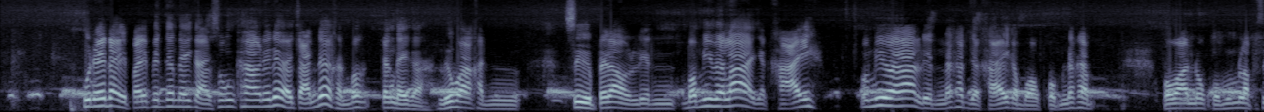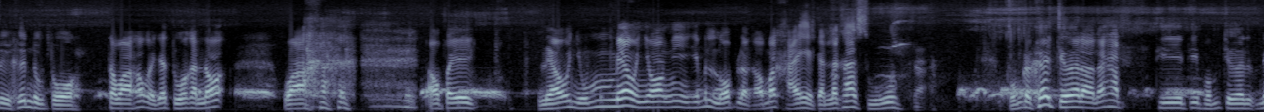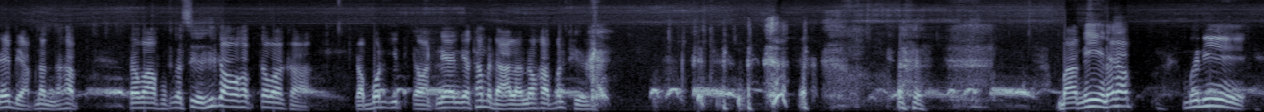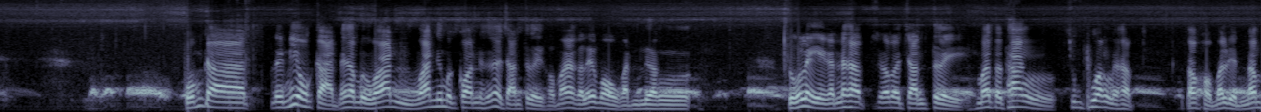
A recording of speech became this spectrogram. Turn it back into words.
ผู้ใดได้ไปเป็นจังใดกะส่งข่าวได้เด้ออาจารย์เด้อขันบ่จังใดกะหรือว่าขันซื้อไปแล้วเรียนบ่มีเวลาอยากขาย ผมมีเวลาเล่นนะครับ อย่าขายกับบอกผมนะครับ เพราะว่านกผมผมรับซื้อขึ้นทุกตัว แต่ว่าเขาก็จะตัวกันเนาะว่า เอาไปแล้วหยุมแมวยองนี่ที่มันลบแล้วก็เอามาขายให้กันราคาสูง ผมก็เคยเจอแล้วนะครับ ที่ที่ผมเจอในแบบนั้นนะครับ แต่ว่าผมก็ซื้อคือเก่าครับ แต่ว่าก็กับบนอิดออดเนี่ยเนี่ยธรรมดาแล้วเนาะครับ มันถือบานนี้นะครับ มื้อนี้ ผมก็เลยมีโอกาสนะครับเมื่อวานวันนี้เมื่อก่อนคืออาจารย์เตยเขามาก็เลยบอกกันเรื่องสุเลกันนะครับกับอาจารย์เตยมาแตะทั้งชุมพ่วงนะครับ เราขอมาเรียนน้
